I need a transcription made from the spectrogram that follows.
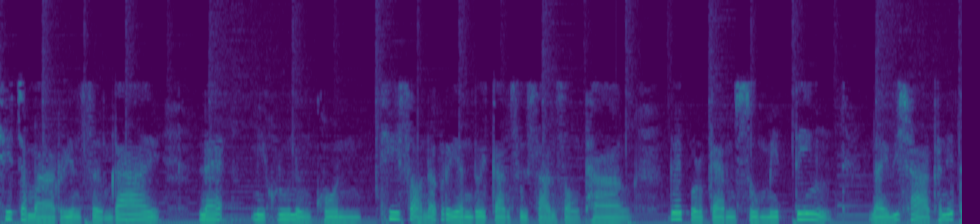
ที่จะมาเรียนเสริมได้ และมีครูหนึ่งคนที่สอนนักเรียนโดยการสื่อสารสองทาง ด้วยโปรแกรม Zoom Meeting ในวิชาคณิต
